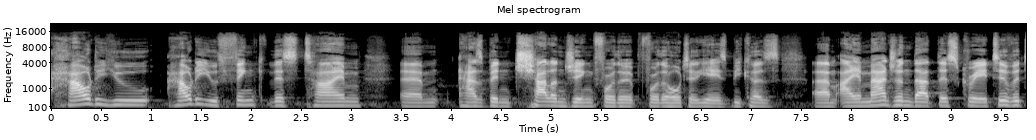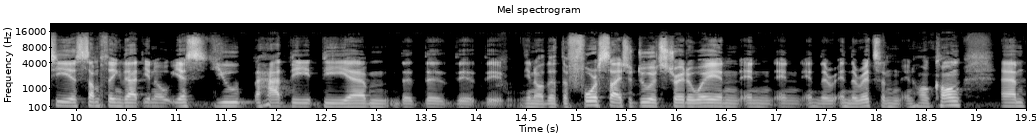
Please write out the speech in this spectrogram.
how do you how do you think this time um, has been challenging for the for the hoteliers? Because um, I imagine that this creativity is something that you know yes you had the the um, the, the, the, the you know the, the foresight to do it straight away in in in, in the in the Ritz in, in Hong Kong. Um,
